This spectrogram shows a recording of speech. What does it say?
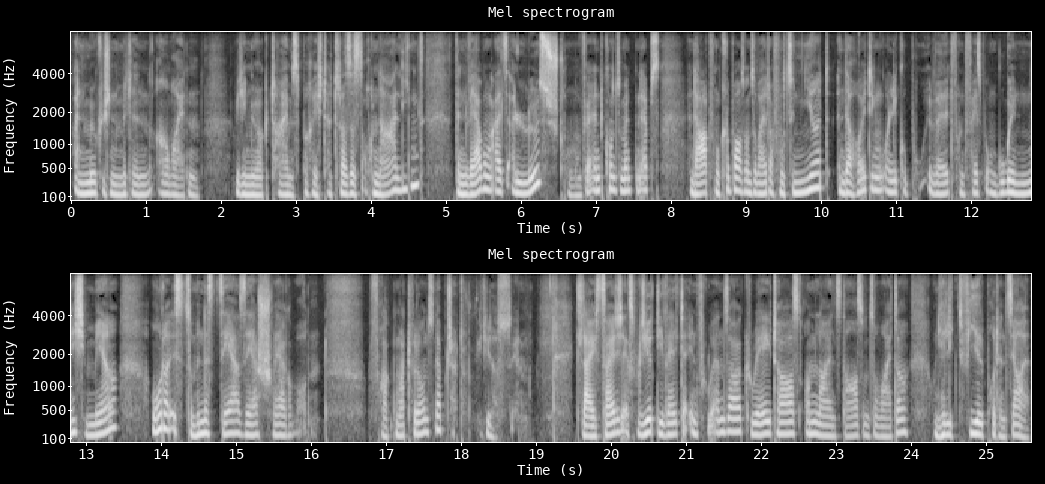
an möglichen Mitteln arbeiten, wie die New York Times berichtet. Das ist auch naheliegend, denn Werbung als Erlösstrom für Endkonsumenten-Apps in der Art von Clubhouse und so weiter funktioniert in der heutigen Oligopolwelt von Facebook und Google nicht mehr oder ist zumindest sehr, sehr schwer geworden. Fragt mal Twitter und Snapchat, wie die das sehen. Gleichzeitig explodiert die Welt der Influencer, Creators, Online-Stars und so weiter. Und hier liegt viel Potenzial.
